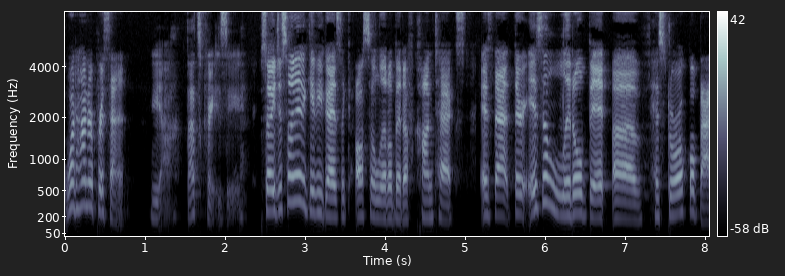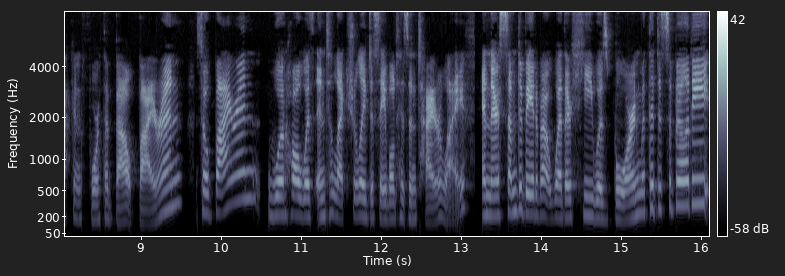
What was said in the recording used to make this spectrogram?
100%. Yeah, that's crazy. So I just wanted to give you guys like also a little bit of context is that there is a little bit of historical back and forth about Byron. So Byron Woodhull was intellectually disabled his entire life, and there's some debate about whether he was born with a disability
